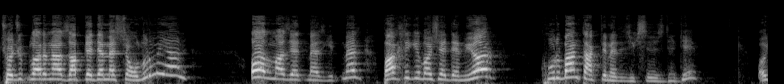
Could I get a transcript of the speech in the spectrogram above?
çocuklarına zapt edemezse olur mu yani? Olmaz etmez gitmez. Baktı ki baş edemiyor. Kurban takdim edeceksiniz dedi. O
